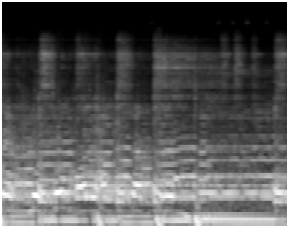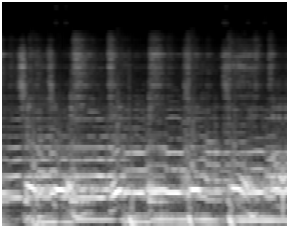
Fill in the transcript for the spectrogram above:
เป็นลูกทุ่งหอลำกันเต็มเชเชื่อ้ยเชื่อเออ้า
